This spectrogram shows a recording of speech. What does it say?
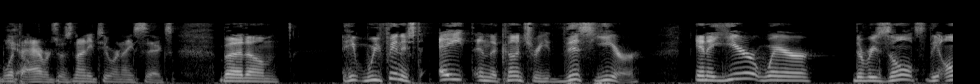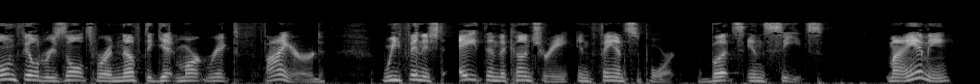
what the average was, 92 or 96. But, um, he, we finished eighth in the country this year in a year where the results, the on-field results were enough to get Mark Richt fired. We finished eighth in the country in fan support, butts in seats. Miami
